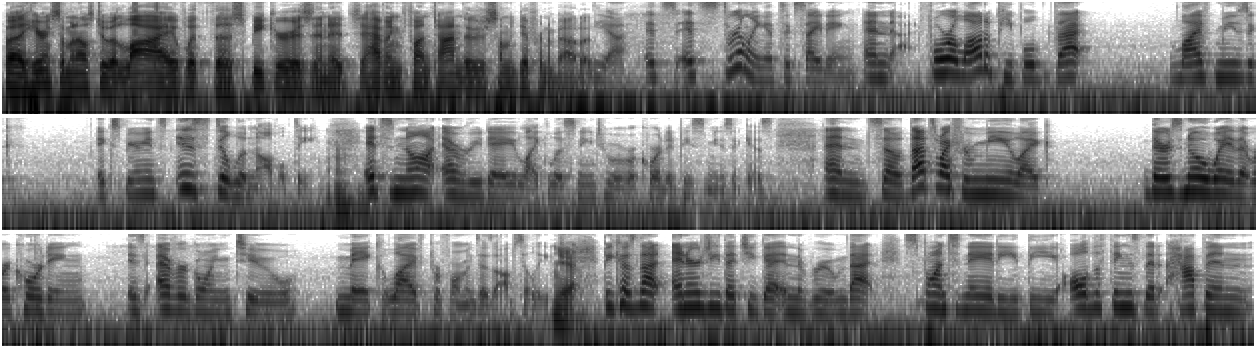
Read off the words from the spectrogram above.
But hearing someone else do it live with the speakers and it's having a fun time, there's something different about it. yeah, it's it's thrilling. It's exciting, and for a lot of people, that live music experience is still a novelty. Mm-hmm. It's not every day like listening to a recorded piece of music is, and so that's why for me, like, there's no way that recording is ever going to make live performances obsolete. Yeah. Because that energy that you get in the room, that spontaneity, the all the things that happen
